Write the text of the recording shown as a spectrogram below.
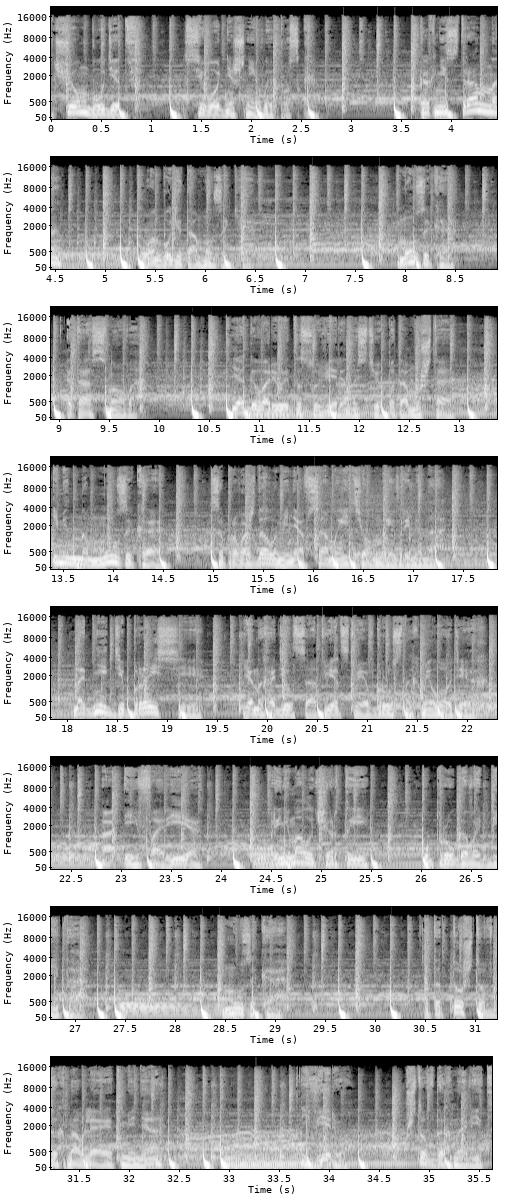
о чем будет сегодняшний выпуск. Как ни странно, он будет о музыке. Музыка — это основа. Я говорю это с уверенностью, потому что именно музыка сопровождала меня в самые темные времена. На дне депрессии я находил соответствие в грустных мелодиях, а эйфория принимала черты упругого бита. Музыка — это то, что вдохновляет меня, и верю, что вдохновит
